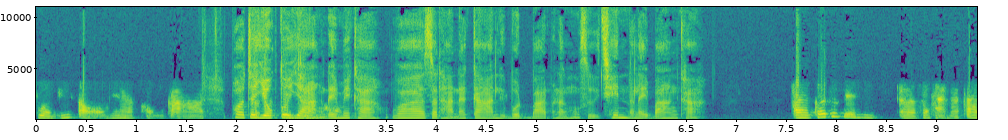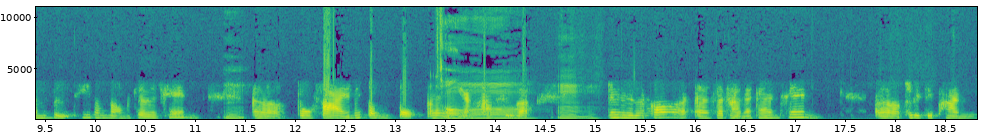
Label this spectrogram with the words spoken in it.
ส่วนที่สองเนี่ยของการ์ดพอจะยกตัวอย่างได้ไหมคะ ว่าสถานการณ์หรือบทบาทพลังของสื่อเช่นอะไรบ้างคะอ่าก็จะเป็นเอ่อสถานการณ์สื่อที่น้องๆเจอ เช่นอืมเอ่อโปรไฟล์ไม่ตรงปกอะไรอย่างเงี้ยค่ะคือแบบอืมเออแล้วก็เอ่อสถานการณ์เช่นเอ่อผลิตภัณฑ์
